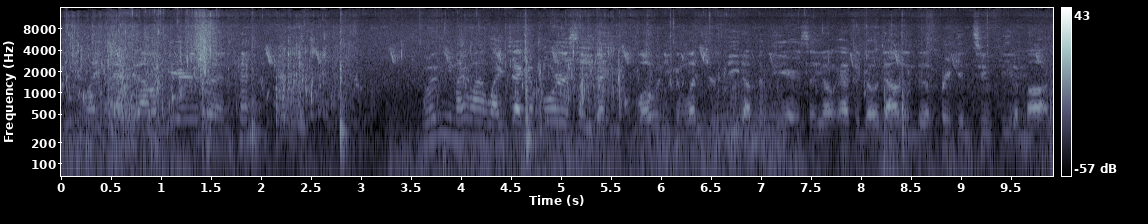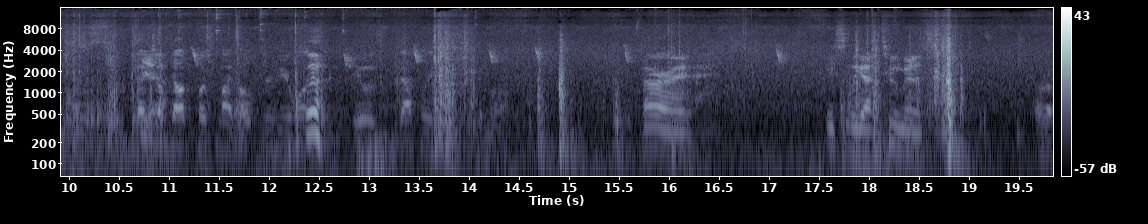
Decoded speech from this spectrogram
you life jacket out here, then. One thing you might want a life jacket for is so you got you float and you can lift your feet up in the air, so you don't have to go down into the freaking two feet of muck. I Yeah. jumped out and pushed my boat through here once. it was definitely two feet of muck. all right. We still got two minutes still. Hold on.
